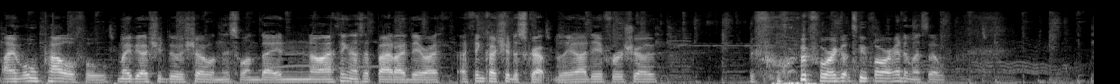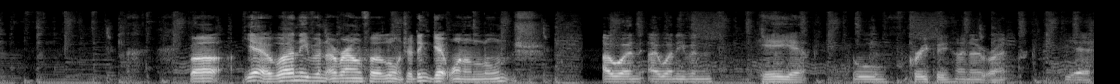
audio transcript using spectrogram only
I am all powerful. Maybe I should do a show on this one day. And no, I think that's a bad idea. I I think I should have scrapped the idea for a show before before I got too far ahead of myself. But yeah, weren't even around for the launch. I didn't get one on launch. I weren't I weren't even here yet. Ooh, creepy. I know, right? Yeah.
